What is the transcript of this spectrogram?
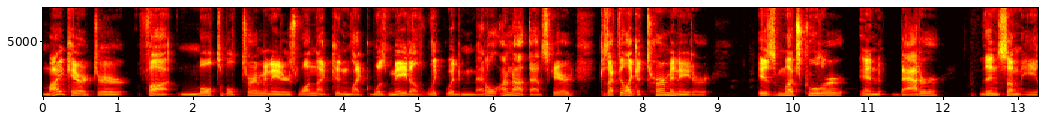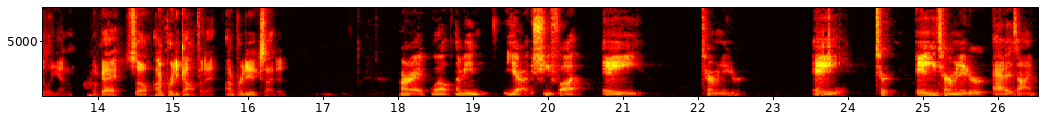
my character fought multiple Terminators, one that can like was made of liquid metal. I'm not that scared because I feel like a Terminator is much cooler and badder than some alien. Okay, so I'm pretty confident. I'm pretty excited. All right. Well, I mean, yeah, she fought a Terminator, a ter- a Terminator at a time,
